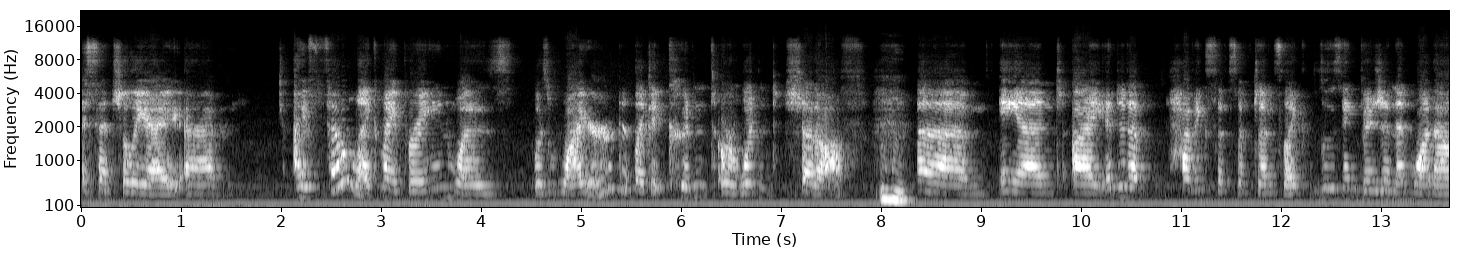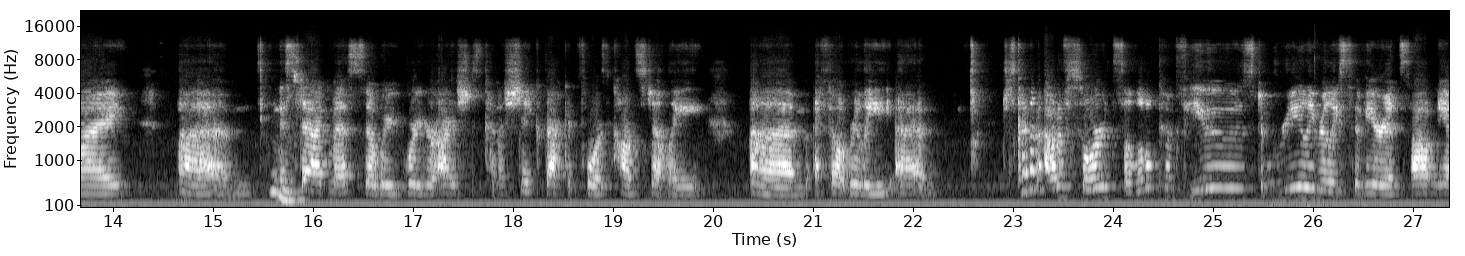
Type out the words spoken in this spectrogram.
essentially, I um, I felt like my brain was was wired, like it couldn't or wouldn't shut off. Mm-hmm. Um, and I ended up having some symptoms like losing vision in one eye, um, mm-hmm. nystagmus, so where, where your eyes just kind of shake back and forth constantly. Um, I felt really um, just kind of out of sorts, a little confused, really, really severe insomnia.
